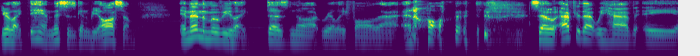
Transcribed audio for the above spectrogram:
You're like, damn, this is gonna be awesome. And then the movie like does not really follow that at all. so after that, we have a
